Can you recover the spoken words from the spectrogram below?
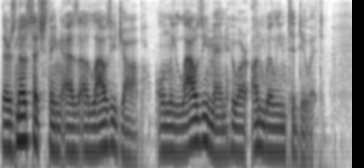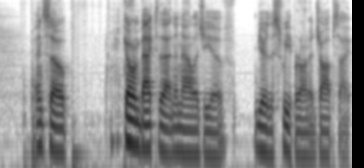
There's no such thing as a lousy job, only lousy men who are unwilling to do it. And so, going back to that analogy of you're the sweeper on a job site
